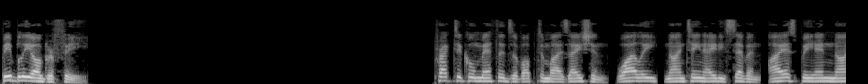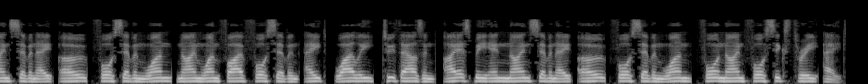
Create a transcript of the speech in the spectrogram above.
Bibliography Practical Methods of Optimization, Wiley, 1987, ISBN 978-0-471-91547-8, Wiley, 2000, ISBN 978-0-471-49463-8.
